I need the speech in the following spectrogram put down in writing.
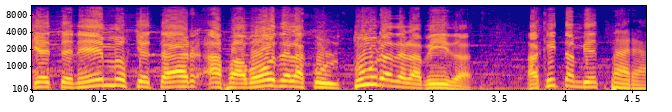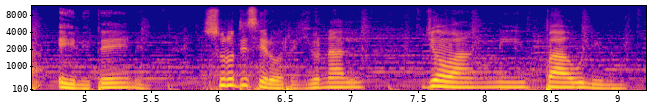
que tenemos que estar a favor de la cultura de la vida. Aquí también. Para NTN, su noticiero regional, Giovanni Paulino.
